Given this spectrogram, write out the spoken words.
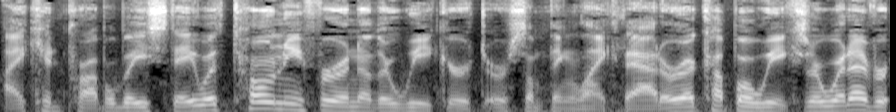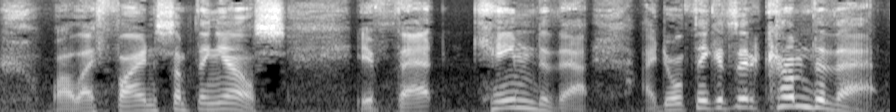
I could probably stay with Tony for another week or, or something like that, or a couple weeks or whatever, while I find something else. If that came to that, I don't think it's going to come to that.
